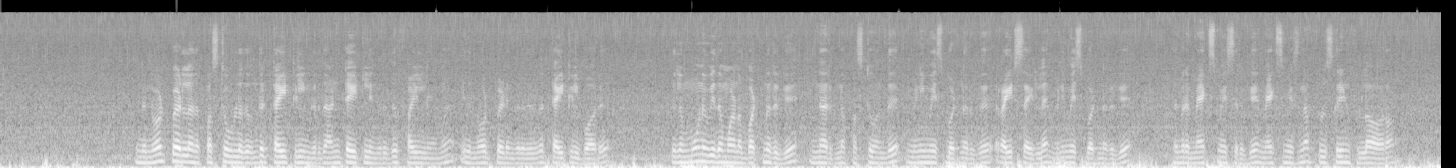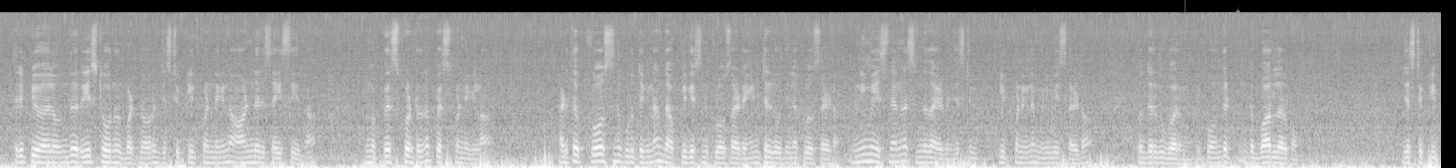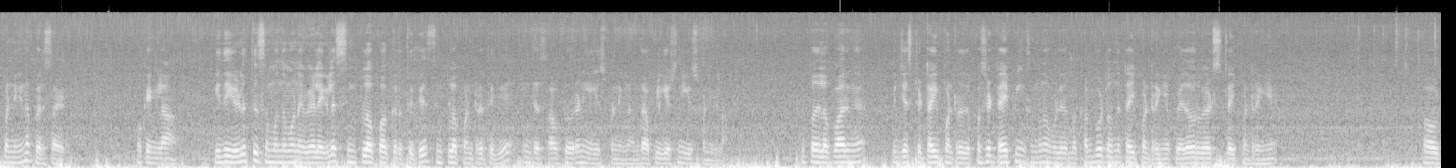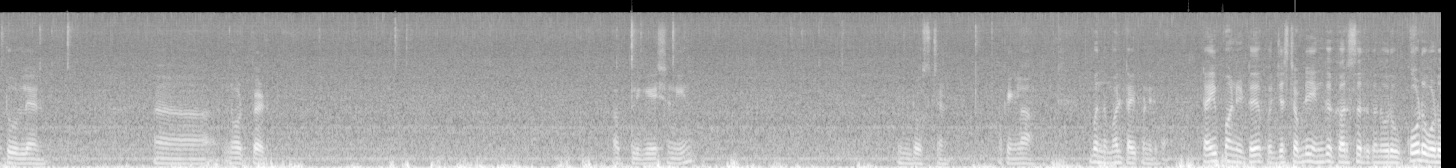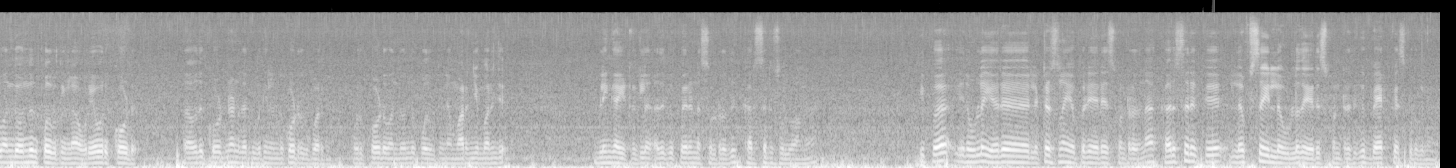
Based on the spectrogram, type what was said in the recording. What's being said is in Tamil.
இந்த நோட்பேடில் அந்த ஃபஸ்ட்டு உள்ளது வந்து டைட்டிலுங்கிறது அன்டைட்டிலுங்கிறது ஃபைல் நேமு இது நோட்பேடுங்கிறது வந்து டைட்டில் பாரு இதில் மூணு விதமான பட்டன் இருக்குது என்ன இருக்குன்னா ஃபஸ்ட்டு வந்து மினிமைஸ் பட்டன் இருக்குது ரைட் சைடில் மினிமைஸ் பட்டன் இருக்குது அதேமாதிரி மேக்ஸிமைஸ் இருக்குது மேக்ஸிமைஸ்னால் ஃபுல் ஸ்க்ரீன் ஃபுல்லாக வரும். திருப்பி அதில் வந்து ரீஸ்டோர்னு ஒரு பட்டன் வரும். ஜஸ்ட்டு கிளிக் பண்ணிங்கன்னா ஆர்டினரி சைஸே தான் நம்ம பெருசு பண்ணுறதுனா பெருசு பண்ணிக்கலாம். அடுத்து க்ளோஸ்னு கொடுத்தீங்கன்னா அந்த அப்ளிகேஷன் க்ளோஸ் ஆகிடும் இன்டருக்கு பார்த்தீங்கன்னா க்ளோஸ் ஆகிடும் மினிமைஸ்னா சின்னதாகிடும் ஜஸ்ட் கிளிக் பண்ணிங்கன்னா மினிமைஸ் ஆகிடும் கொஞ்சம் இருக்கு பாருங்கள் இப்போ வந்து இந்த பாரில் இருக்கும். ஜஸ்ட்டு கிளிக் பண்ணிங்கன்னா பெருசாகிடும் ஓகேங்களா? இது எழுத்து சம்மந்தமான வேலைகளை சிம்பிளாக பார்க்குறதுக்கு சிம்பிளாக பண்ணுறதுக்கு இந்த சாஃப்ட்வேரை நீங்கள் யூஸ் பண்ணிக்கலாம். இந்த அப்ளிகேஷனை யூஸ் பண்ணிக்கலாம். இப்போ அதில் பாருங்கள் ஜஸ்ட்டு டைப் பண்ணுறது ஃபஸ்ட்டு டைப்பிங் சம்மந்தம் உங்களுக்கு நம்ம கம்ப்யூட்டரில் வந்து டைப் பண்ணுறீங்க இப்போ ஏதோ ஒரு வேர்ட்ஸ் டைப் பண்ணுறீங்க how to learn notepad application in windows ten ஓகேங்களா இப்போ இந்த மாதிரி டைப் பண்ணியிருக்கோம். டைப் பண்ணிவிட்டு இப்போ ஜஸ்ட் அப்படியே எங்கே கர்சர் இருக்குது அந்த ஒரு கோடு ஓடு வந்து வந்து போகுது பார்த்தீங்களா? ஒரே ஒரு கோடு அதாவது கோடுனா அந்த இருக்குது பார்த்தீங்களா? இந்த கோடு இருக்குது பாருங்கள் ஒரு கோடு வந்து வந்து போகுது பார்த்தீங்கன்னா மறைஞ்சு மறைஞ்சு பிளிங்க் ஆகிட்டு இருக்குல்ல? அதுக்கு பேர் என்ன சொல்கிறது கர்சர்னு சொல்லுவாங்க. இப்போ இதில் உள்ள எரு லெட்டர்ஸ்லாம் எப்படி எரேஸ் பண்ணுறதுனா கர்சருக்கு லெஃப்ட் சைடில் உள்ளதை எரேஸ் பண்ணுறதுக்கு பேக் பேஸ் கொடுக்கணுங்க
